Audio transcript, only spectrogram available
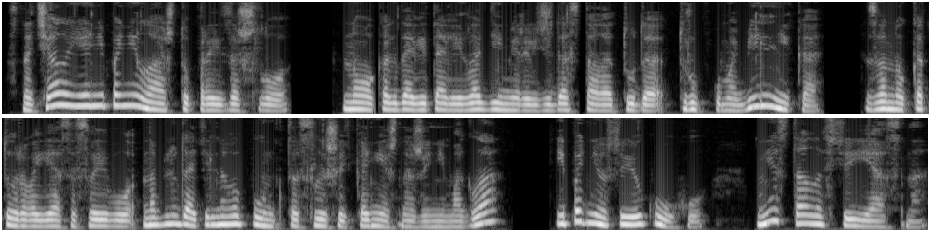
Сначала я не поняла, что произошло, но когда Виталий Владимирович достал оттуда трубку мобильника, звонок которого я со своего наблюдательного пункта слышать, конечно же, не могла, и поднес ее к уху, мне стало все ясно.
